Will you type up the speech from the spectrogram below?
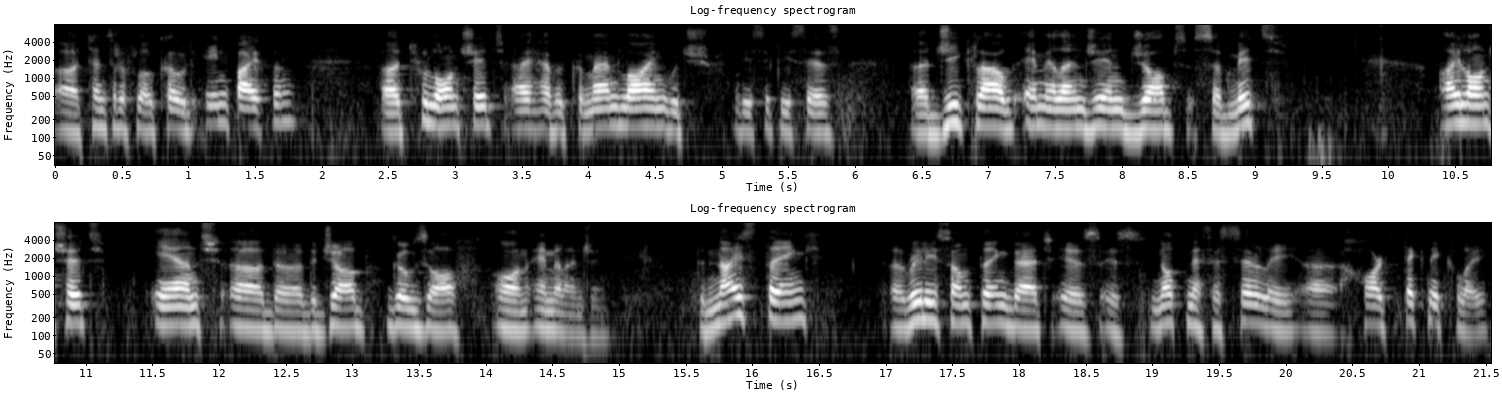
uh, TensorFlow code in Python. Uh, to launch it, I have a command line which basically says uh, gcloud ml engine jobs submit. I launch it, and uh, the, the job goes off on ML engine. The nice thing, uh, really something that is, is not necessarily uh, hard technically,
